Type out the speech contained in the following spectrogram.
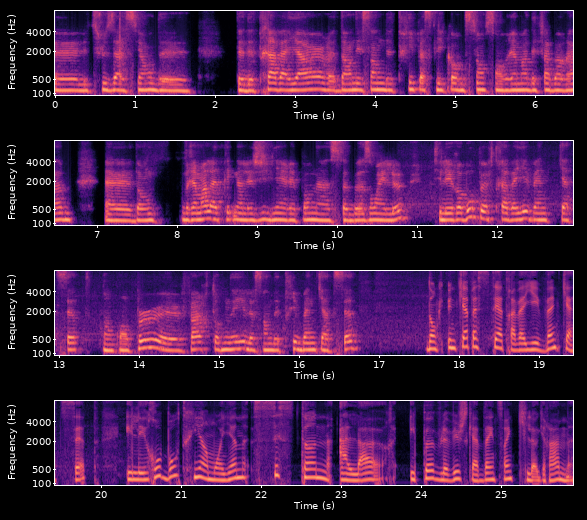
euh, l'utilisation de, de, travailleurs dans des centres de tri parce que les conditions sont vraiment défavorables. Euh, donc, vraiment, la technologie vient répondre à ce besoin-là. Puis les robots peuvent travailler 24-7. Donc, on peut euh, faire tourner le centre de tri 24-7 donc, une capacité à travailler 24-7 et les robots trient en moyenne 6 tonnes à l'heure et peuvent lever jusqu'à 25 kg.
